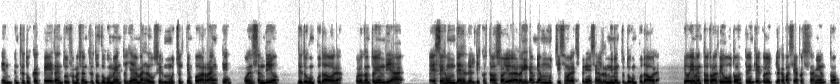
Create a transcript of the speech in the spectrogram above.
entre tus carpetas, en tu información, entre tus documentos y además reducir mucho el tiempo de arranque o encendido de tu computadora. Por lo tanto, hoy en día, ese es un desde el disco estado sólido, la verdad que cambia muchísimo la experiencia en el rendimiento de tu computadora. Y obviamente otros atributos tienen que ver con la capacidad de procesamiento,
